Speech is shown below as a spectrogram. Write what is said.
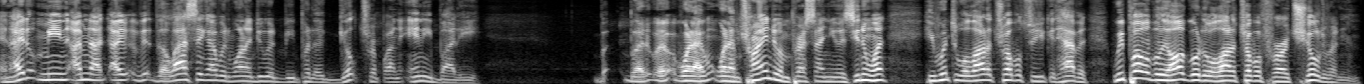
And I don't mean, I'm not, I, the last thing I would want to do would be put a guilt trip on anybody. But, but uh, what, I, what I'm trying to impress on you is, you know what? He went to a lot of trouble so you could have it. We probably all go to a lot of trouble for our children,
